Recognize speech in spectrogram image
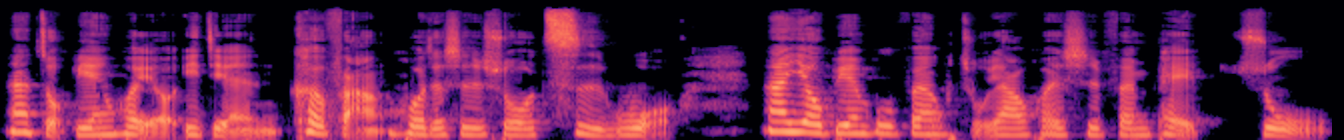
那左边会有一间客房，或者是说次卧。那右边部分主要会是分配主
